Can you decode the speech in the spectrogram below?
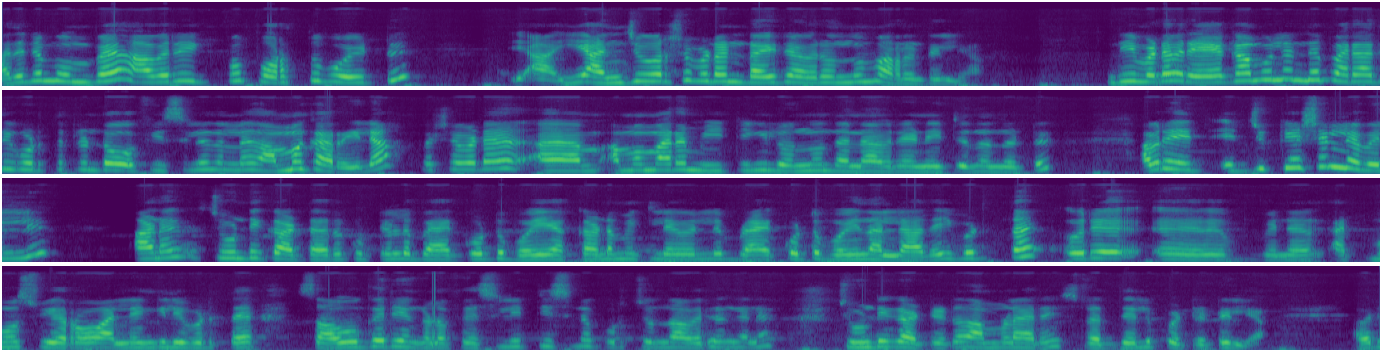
അതിന് മുമ്പേ അവർ ഇപ്പോൾ പുറത്തു പോയിട്ട് ഈ- അഞ്ച് വർഷം ഇവിടെ ഉണ്ടായിട്ട് അവരൊന്നും പറഞ്ഞിട്ടില്ല. ഇനി ഇവിടെ രേഖാമൂലം എന്താ പരാതി കൊടുത്തിട്ടുണ്ടോ ഓഫീസിൽ എന്നുള്ളത് നമുക്കറിയില്ല. പക്ഷെ ഇവിടെ അമ്മമാരെ മീറ്റിങ്ങിലൊന്നും തന്നെ അവർ എണീറ്റ് നിന്നിട്ട് അവർ എഡ്യൂക്കേഷൻ ലെവലിൽ ആണ് ചൂണ്ടിക്കാട്ടാറ്. കുട്ടികൾ ബാക്കോട്ട് പോയി അക്കാഡമിക് ലെവലിൽ ബാക്കോട്ട് പോയി എന്നല്ലാതെ ഇവിടുത്തെ ഒരു പിന്നെ അറ്റ്മോസ്ഫിയറോ അല്ലെങ്കിൽ ഇവിടുത്തെ സൗകര്യങ്ങളോ ഫെസിലിറ്റീസിനെ കുറിച്ചൊന്നും അവരിങ്ങനെ ചൂണ്ടിക്കാട്ടിയിട്ട് നമ്മളാരെയും ശ്രദ്ധയിൽ പെട്ടിട്ടില്ല. അവർ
